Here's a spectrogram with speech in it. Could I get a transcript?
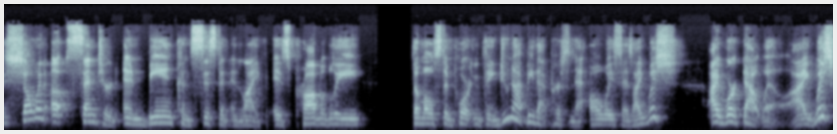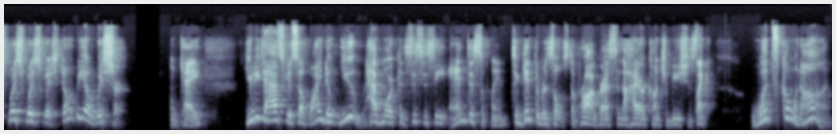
showing up centered and being consistent in life is probably the most important thing. Do not be that person that always says, I wish I worked out well. I wish, wish, wish, wish. Don't be a wisher. Okay. You need to ask yourself, why don't you have more consistency and discipline to get the results, the progress, and the higher contributions? Like, what's going on?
